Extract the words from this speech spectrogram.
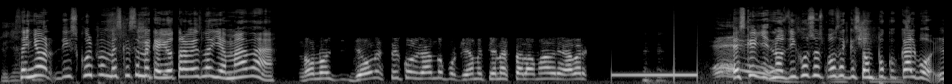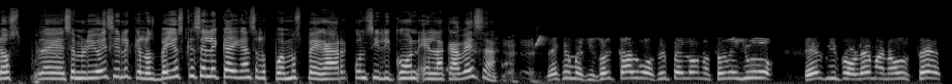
Señor, discúlpeme, es que se me cayó otra vez la llamada. No, no, yo le estoy colgando porque ya me tiene hasta la madre. A ver, Es que nos dijo su esposa que está un poco calvo. Los, eh, se me olvidó decirle que los vellos que se le caigan se los podemos pegar con silicón en la cabeza. déjeme, si soy calvo, soy pelón, estoy velludo, es mi problema, no de usted.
